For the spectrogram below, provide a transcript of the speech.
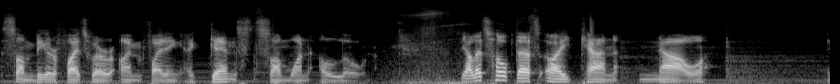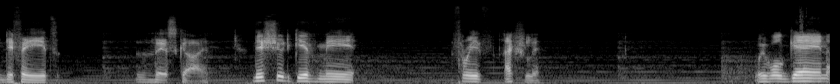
some bigger fights where I'm fighting against someone alone. Yeah, let's hope that I can now defeat this guy. This should give me three... actually. We will gain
